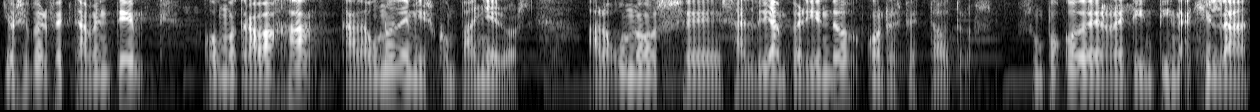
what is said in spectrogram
Yo sé perfectamente cómo trabaja cada uno de mis compañeros. Algunos eh, saldrían perdiendo con respecto a otros un poco de retintín aquí en la,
